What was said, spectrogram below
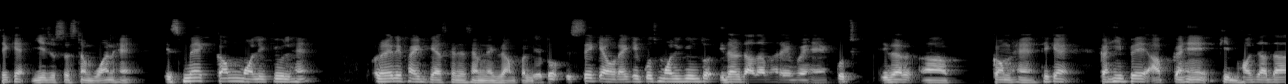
ठीक है ये जो सिस्टम वन है इसमें कम मॉलिक्यूल हैं रेरिफाइड गैस का जैसे हमने एग्जांपल लिया। तो इससे क्या हो रहा है कि कुछ मॉलिक्यूल तो इधर ज़्यादा भरे हुए हैं कुछ इधर आ, कम है ठीक है। कहीं पे आप कहें कि बहुत ज़्यादा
